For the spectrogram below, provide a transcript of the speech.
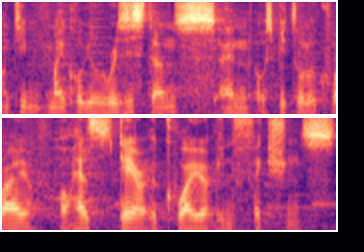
antimicrobial resistance and hospital acquired or healthcare acquired infections.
